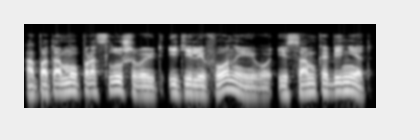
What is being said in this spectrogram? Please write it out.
а потому прослушивают и телефоны его, и сам кабинет.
